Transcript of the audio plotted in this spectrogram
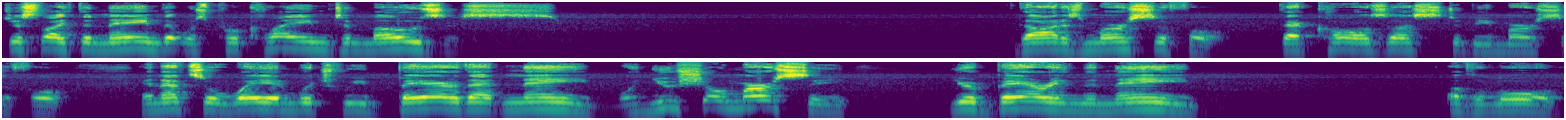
Just like the name that was proclaimed to Moses. God is merciful. That calls us to be merciful. And that's a way in which we bear that name. When you show mercy, you're bearing the name of the Lord.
